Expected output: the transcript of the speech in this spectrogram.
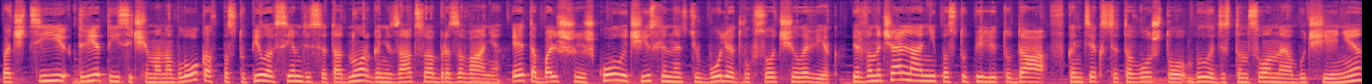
почти 2000 моноблоков поступило в 71 организацию образования. Это большие школы численностью более 200 человек. Первоначально они поступили туда в контексте того, что было дистанционное обучение,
